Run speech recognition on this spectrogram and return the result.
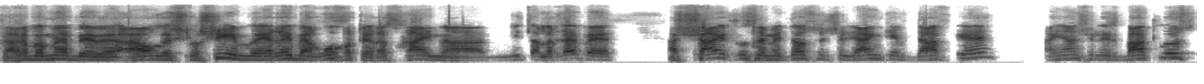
והרב אומר באור שלושים, והרי ברוך יותר אז חיים, המיטה לרבה, השייכוס למדוסו של יינקב דווקא, העניין של איזבטלוס,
